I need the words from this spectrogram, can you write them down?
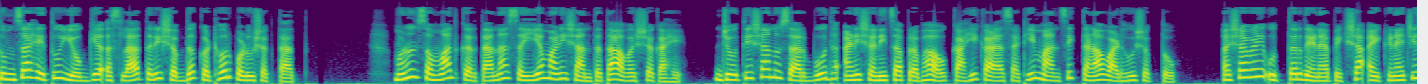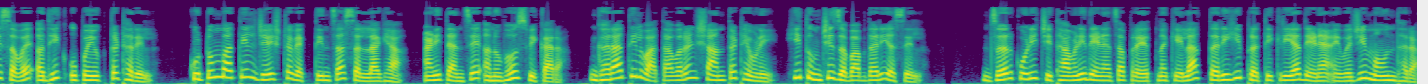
तुमचा हेतू योग्य असला तरी शब्द कठोर पडू शकतात. म्हणून संवाद करताना संयम आणि शांतता आवश्यक आहे. ज्योतिषानुसार बुध आणि शनीचा प्रभाव काही काळासाठी मानसिक तणाव वाढवू शकतो. अशावेळी उत्तर देण्यापेक्षा ऐकण्याची सवय अधिक उपयुक्त ठरेल. कुटुंबातील ज्येष्ठ व्यक्तींचा सल्ला घ्या आणि त्यांचे अनुभव स्वीकारा. घरातील वातावरण शांत ठेवणे ही तुमची जबाबदारी असेल. जर कोणी चिथावणी देण्याचा प्रयत्न केला तरीही प्रतिक्रिया देण्याऐवजी मौन धरा.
